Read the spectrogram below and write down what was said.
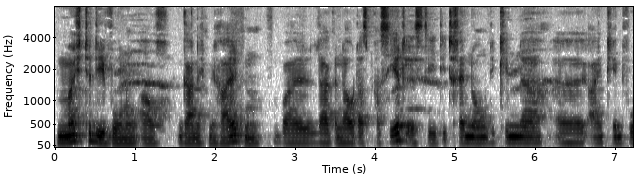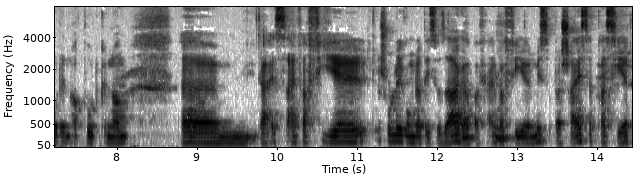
möchte die Wohnung auch gar nicht mehr halten, weil da genau das passiert ist. Die, die Trennung, die Kinder, äh, ein Kind wurde in Obhut genommen. Ähm, da ist einfach viel, Entschuldigung, dass ich so sage, aber einfach mhm. viel Mist oder Scheiße passiert,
